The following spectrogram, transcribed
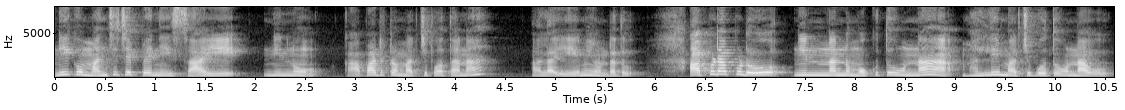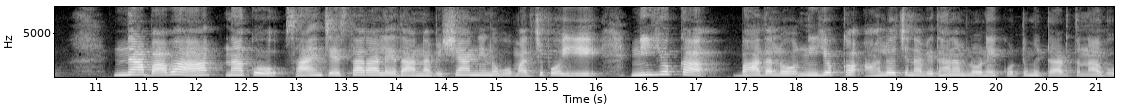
నీకు మంచి చెప్పే నీ సాయి నిన్ను కాపాడటం మర్చిపోతానా? అలా ఏమీ ఉండదు. అప్పుడప్పుడు నిన్ను నన్ను మొక్కుతూ ఉన్నా మళ్ళీ మర్చిపోతూ ఉన్నావు. నా బాబా నాకు సాయం చేస్తారా లేదా అన్న విషయాన్ని నువ్వు మర్చిపోయి నీ యొక్క బాధలో నీ యొక్క ఆలోచన విధానంలోనే కొట్టుమిట్టాడుతున్నావు.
